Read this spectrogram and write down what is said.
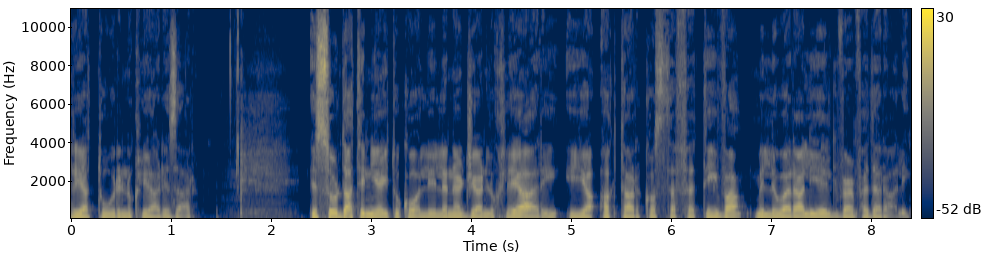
reatturi nukleari żgħar. Is-sur Dutton jgħid ukoll li l-enerġija nukleari hija aktar kost-effettiva milli wara li l-Gvern Federali.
